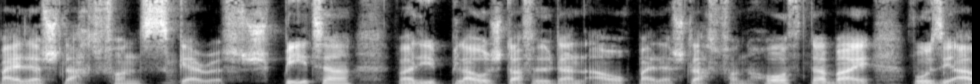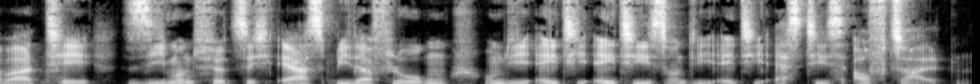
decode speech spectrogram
bei der Schlacht von Scarif. Später war die Blaue Staffel dann auch bei der Schlacht von Hoth dabei, wo sie aber T-47 Airspeeder flogen, um die AT-80s und die AT-STs aufzuhalten.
